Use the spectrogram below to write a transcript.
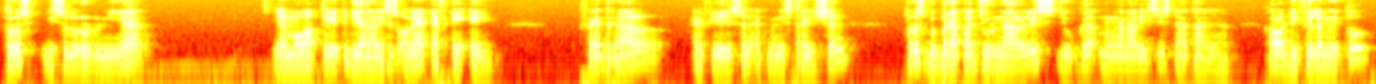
Terus di seluruh dunia yang mewakili itu dianalisis oleh FAA, Federal Aviation Administration. Terus beberapa jurnalis juga menganalisis datanya. Kalau di film itu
